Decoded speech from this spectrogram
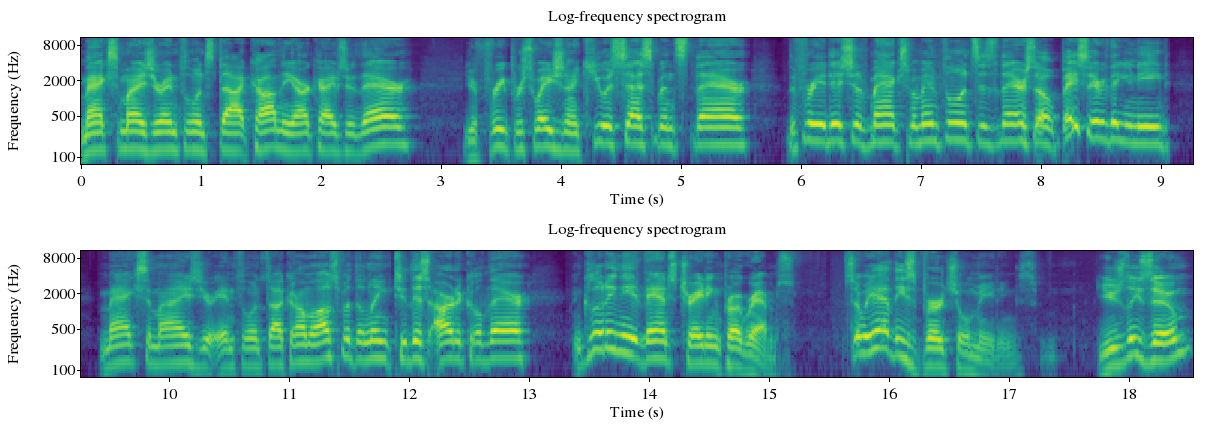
maximizeyourinfluence.com. The archives are there. Your free persuasion IQ assessments there. The free edition of Maximum Influence is there. So basically everything you need. Maximizeyourinfluence.com. I'll also put the link to this article there, including the advanced trading programs. So we have these virtual meetings usually Zoom,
